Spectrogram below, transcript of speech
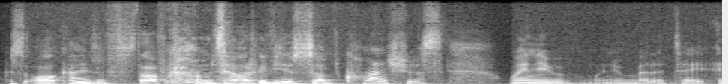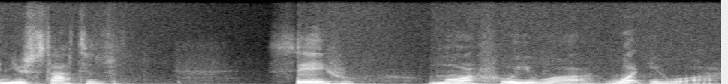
because all kinds of stuff comes out of your subconscious when you, when you meditate, and you start to see who, more who you are, what you are.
